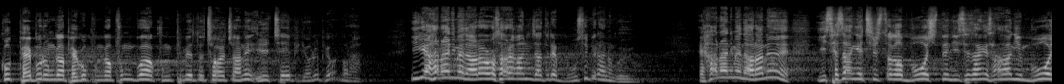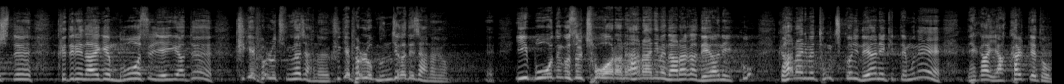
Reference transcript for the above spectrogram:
곧 배부름과 배고픔과 풍부와 궁핍에도 처할 줄 아는 일체의 비결을 배웠노라. 이게 하나님의 나라로 살아가는 자들의 모습이라는 거예요. 예, 하나님의 나라는 이 세상의 질서가 무엇이든 이 세상의 상황이 무엇이든 그들이 나에게 무엇을 얘기하든 그게 별로 중요하지 않아요. 그게 별로 문제가 되지 않아요. 이 모든 것을 초월하는 하나님의 나라가 내 안에 있고 그 하나님의 통치권이 내 안에 있기 때문에 내가 약할 때도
